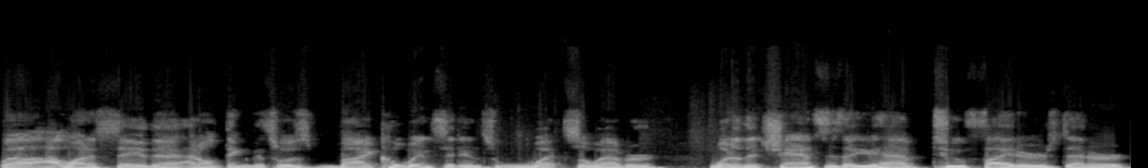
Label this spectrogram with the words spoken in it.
Well, I want to say that I don't think this was by coincidence whatsoever. What are the chances that you have two fighters that are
